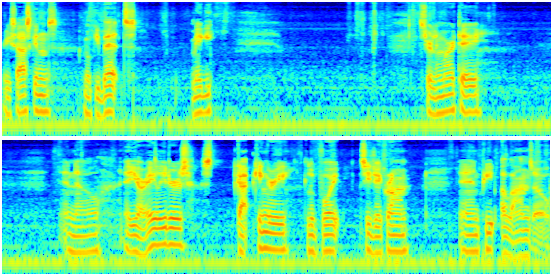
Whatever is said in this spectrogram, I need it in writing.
Rhys Hoskins, Mookie Betts, Miggy, Starling Marte, and now ERA leaders Scott Kingery, Luke Voit, CJ Cron, and Pete Alonso.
